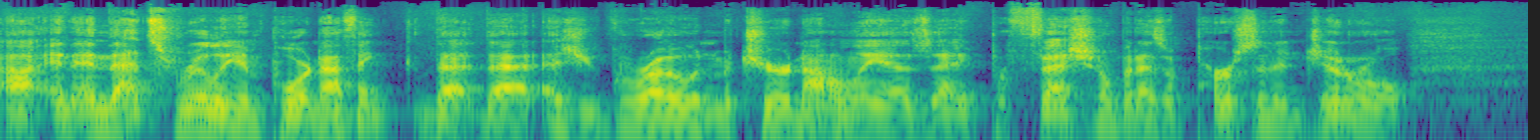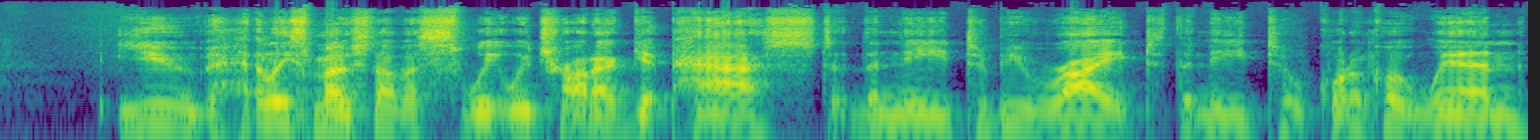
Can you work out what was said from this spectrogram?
uh, and and that's really important. I think that that as you grow and mature, not only as a professional but as a person in general, you at least most of us we, we try to get past the need to be right, the need to quote unquote win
